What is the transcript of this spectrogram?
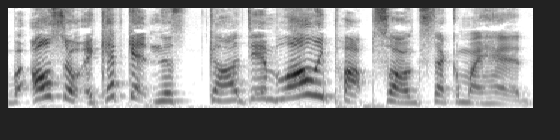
but also, it kept getting this goddamn lollipop song stuck in my head.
